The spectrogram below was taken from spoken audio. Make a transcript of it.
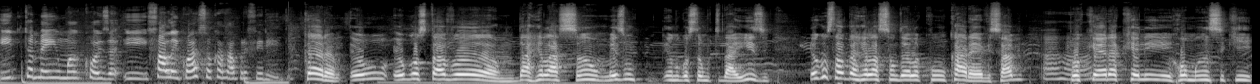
E também uma coisa, e falei, qual é o seu casal preferido? Cara, eu, eu gostava da relação, mesmo eu não gostando muito da Izzy, eu gostava da relação dela com o Karev, sabe? Aham. Porque era aquele romance que,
